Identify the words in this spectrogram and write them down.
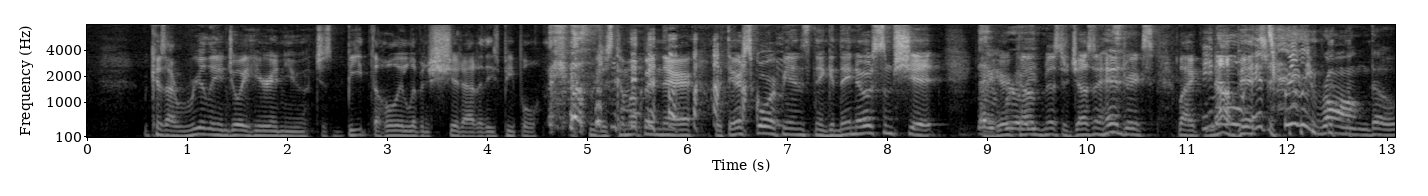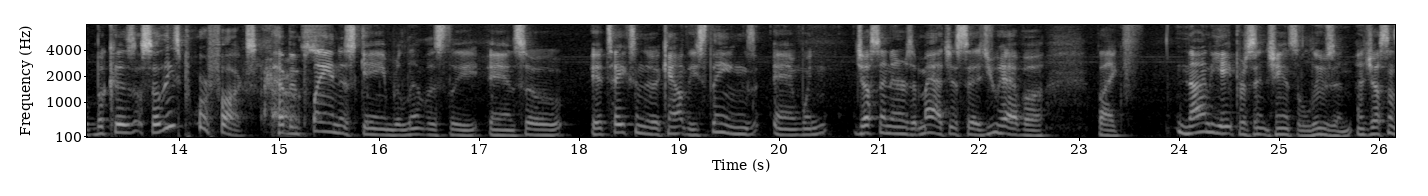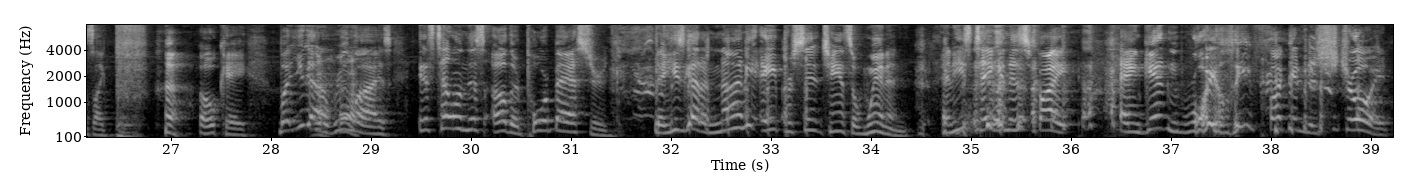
because I really enjoy hearing you just beat the holy living shit out of these people who just come up in there with their scorpions, thinking they know some shit. They here really- comes Mr. Justin Hendricks. Like, You nah, know, bitch. it's really wrong though because so these poor fucks have been playing this game relentlessly, and so it takes into account these things. And when Justin enters a match, it says you have a like. 98% chance of losing and justin's like okay but you gotta realize it's telling this other poor bastard that he's got a 98% chance of winning and he's taking this fight and getting royally fucking destroyed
